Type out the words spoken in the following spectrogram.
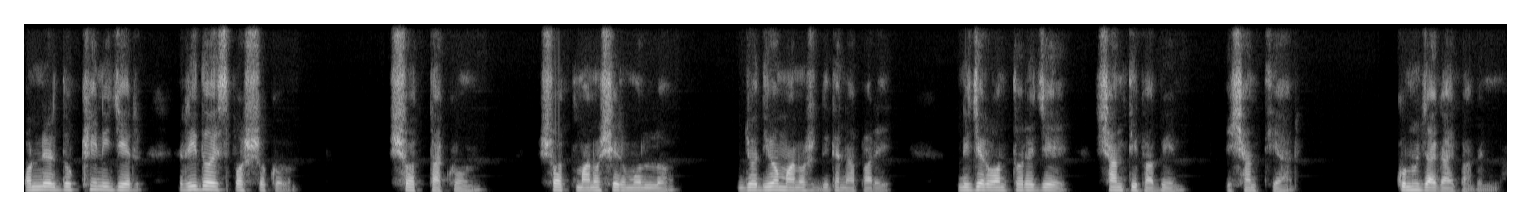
অন্যের দুঃখে নিজের হৃদয় স্পর্শ করুন। সৎ থাকুন। সৎ মানুষের মূল্য যদিও মানুষ দিতে না পারে, নিজের অন্তরে যে শান্তি পাবেন, এই শান্তি আর কোনো জায়গায় পাবেন না।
